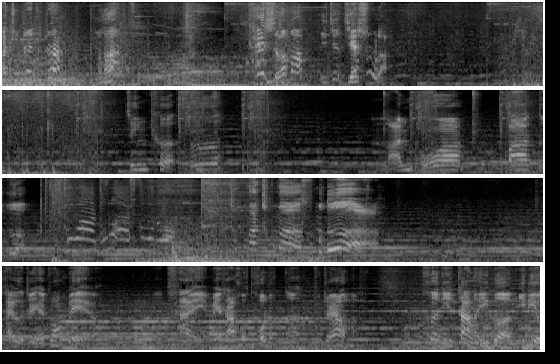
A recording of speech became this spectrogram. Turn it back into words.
啊，就这就这啊！开始了吗？已经结束了。金克斯、兰博、巴德。冲啊，斯莫德！冲啊冲啊，斯莫德！还有这些装备，我看也没啥好调整的，就这样吧。特地占了一个米粒油，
